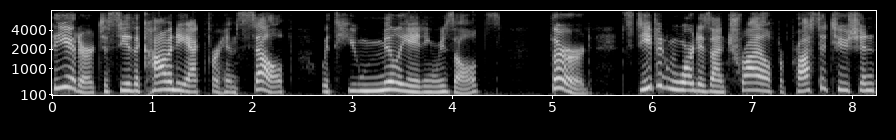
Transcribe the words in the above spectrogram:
theater to see the comedy act for himself with humiliating results. Third, Stephen Ward is on trial for prostitution,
